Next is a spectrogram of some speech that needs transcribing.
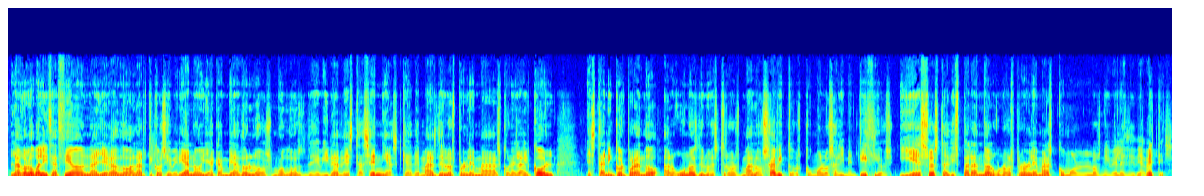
La globalización ha llegado al Ártico siberiano y ha cambiado los modos de vida de estas etnias, que además de los problemas con el alcohol, están incorporando algunos de nuestros malos hábitos, como los alimenticios, y eso está disparando algunos problemas como los niveles de diabetes.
